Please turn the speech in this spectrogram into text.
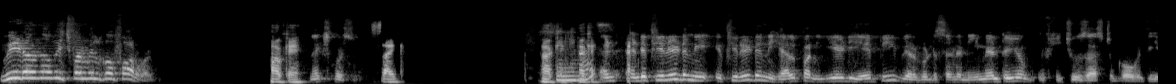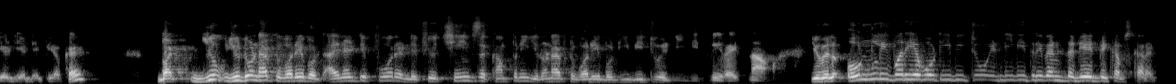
we don't know which one will go forward. Okay. Next person. It's like okay, okay. And and if you need any if you need any help on EAD AP, we are going to send an email to you if you choose us to go with EAD and AP. Okay. But you you don't have to worry about I-94, and if you change the company, you don't have to worry about EB2 and EB3 right now. You will only worry about EB2 and EB3 when the date becomes current.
